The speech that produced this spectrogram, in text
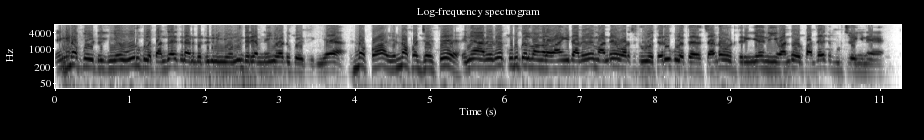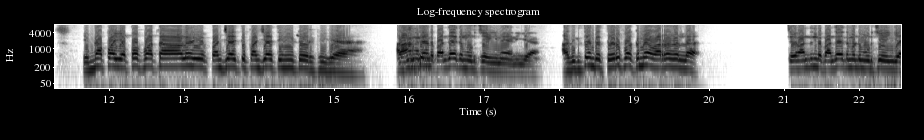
எங்கண்ணே போயிட்டு இருக்கீங்க ஊருக்குள்ள பஞ்சாயத்து நடந்துட்டு இருக்கு நீங்க ஒண்ணும் தெரியாம நீங்க வாட்டுக்கு போயிட்டு இருக்கீங்க என்னப்பா? என்ன பஞ்சாயத்து? என்ன அவையவே குடுக்கல் வாங்கல வாங்கிட்டு அவையே மண்டையை உடச்சிட்டு தெருவுக்குள்ள சண்டை ஓட்டுறீங்க நீங்க வந்து ஒரு பஞ்சாயத்தை முடிச்சு வைங்கண்ணே. என்னப்பா எப்ப பார்த்தாலும் பஞ்சாயத்து பஞ்சாயத்து இருக்கீங்க. வாங்க அதுக்கு இந்த பஞ்சாயத்தை முடிச்சு வைங்கண்ணே நீங்க. அதுக்கு தான் இந்த தெரு பக்கமே வர்றதில்ல. சரி வந்து இந்த பஞ்சாயத்தை மட்டும் முடிச்சு வைங்க.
